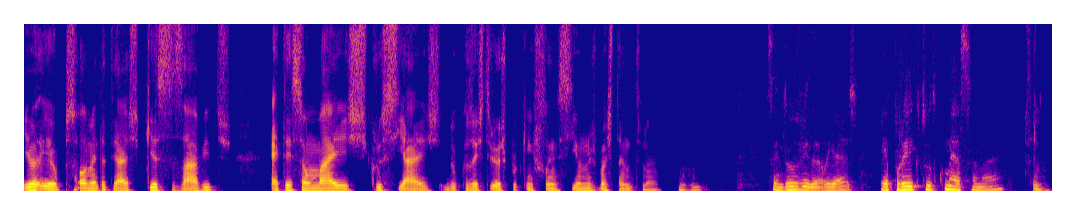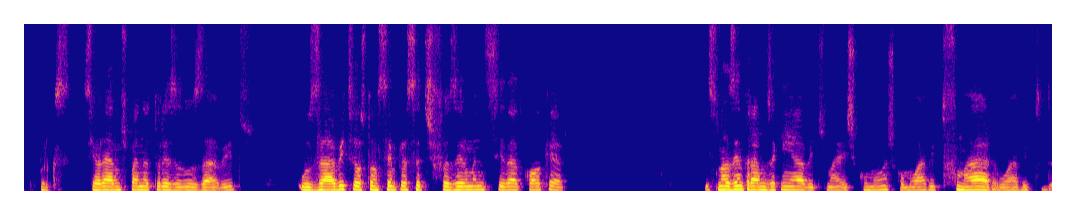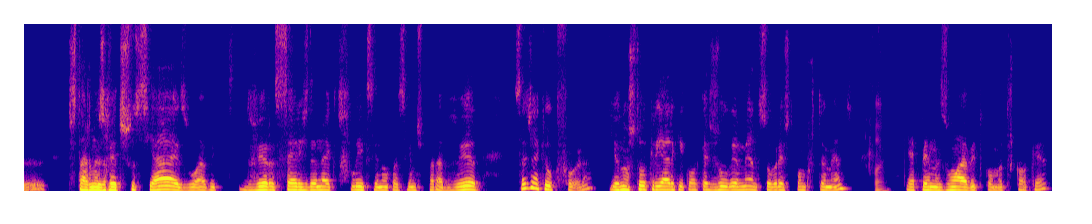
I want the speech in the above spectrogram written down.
Eu, eu pessoalmente até acho que esses hábitos até são mais cruciais do que os exteriores, porque influenciam-nos bastante, não é? Uhum. Sem dúvida, aliás, é por aí que tudo começa, não é? Sim. Porque se, se olharmos para a natureza dos hábitos, os hábitos eles estão sempre a satisfazer uma necessidade qualquer. E se nós entrarmos aqui em hábitos mais comuns, como o hábito de fumar, o hábito de estar nas redes sociais, o hábito de ver séries da Netflix e não conseguimos parar de ver, seja aquilo que for, eu não estou a criar aqui qualquer julgamento sobre este comportamento, claro. é apenas um hábito como outro qualquer,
